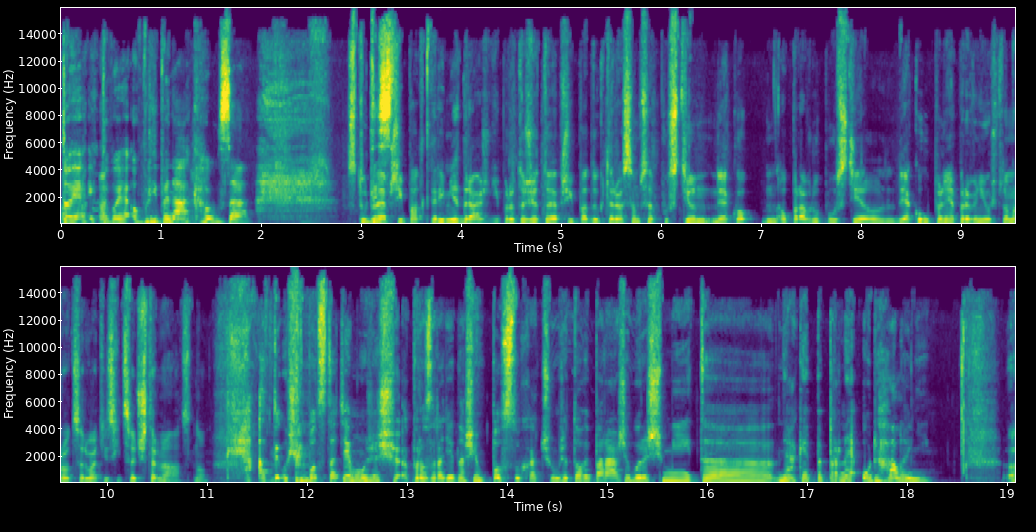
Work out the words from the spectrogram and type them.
to je i tvoje oblíbená kauza. Studna je případ, který mě dráždí, protože to je případ, do kterého jsem se pustil, jako opravdu pustil jako úplně první už v tom roce 2014. No. A ty už v podstatě můžeš prozradit našim posluchačům, že to vypadá, že budeš mít uh, nějaké peprné odhalení. Uh,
